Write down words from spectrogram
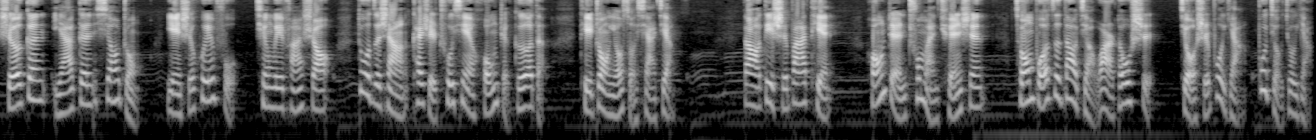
舌根、牙根消肿，饮食恢复，轻微发烧，肚子上开始出现红疹疙瘩，体重有所下降。到第十八天，红疹出满全身。从脖子到脚腕都是，久时不痒，不久就痒。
